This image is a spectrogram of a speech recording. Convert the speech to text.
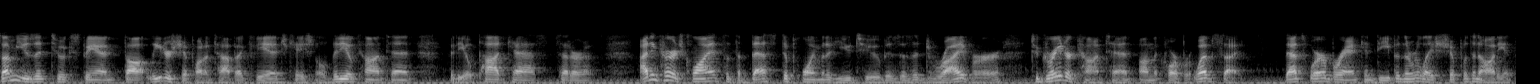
Some use it to expand thought leadership on a topic via educational video content, video podcasts, etc. I'd encourage clients that the best deployment of YouTube is as a driver to greater content on the corporate website. That's where a brand can deepen the relationship with an audience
